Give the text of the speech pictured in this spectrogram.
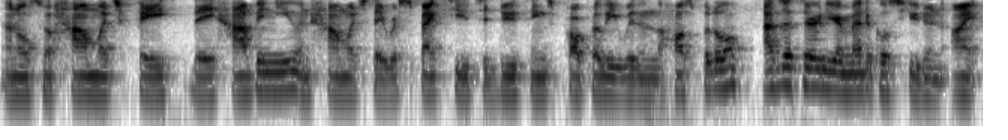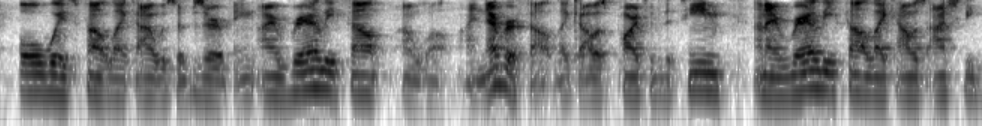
and also how much faith they have in you and how much they respect you to do things things properly within the hospital. As a third year medical student, I always felt like I was observing. I rarely felt, oh, well, I never felt like I was part of the team, and I rarely felt like I was actually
